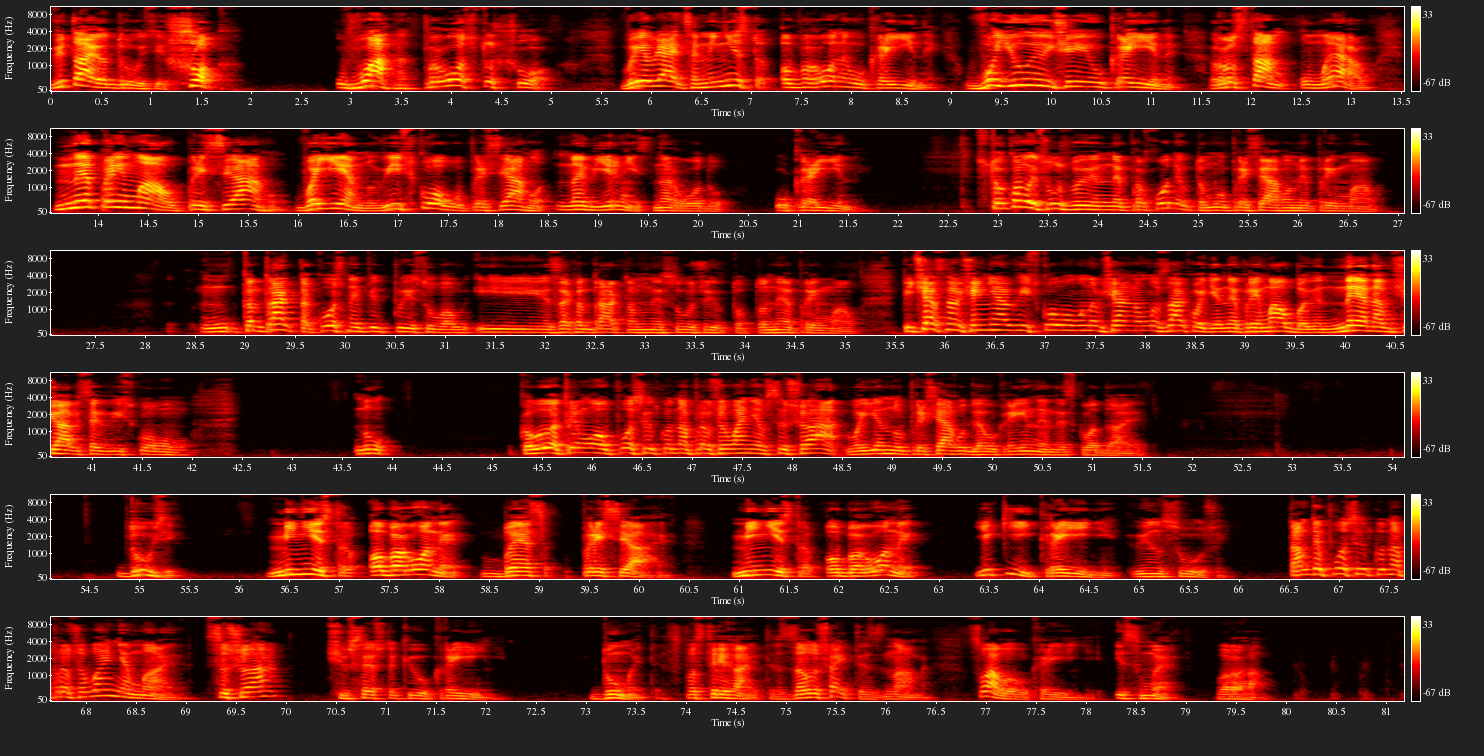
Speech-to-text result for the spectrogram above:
Вітаю, друзі! Шок! Увага! Просто шок! Виявляється, міністр оборони України, воюючої України Рустам Умеров не приймав присягу, воєнну військову присягу на вірність народу України. Строкової служби він не проходив, тому присягу не приймав. Контракт також не підписував і за контрактом не служив, тобто не приймав. Під час навчання в військовому навчальному закладі не приймав, бо він не навчався в військовому. Ну, коли отримував посвідку на проживання в США, воєнну присягу для України не складають. Друзі, міністр оборони без присяги. Міністр оборони, якій країні він служить? Там, де посвідку на проживання має США чи все ж таки Україні? Думайте, спостерігайте, залишайтесь з нами. Слава Україні і смерть ворогам!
